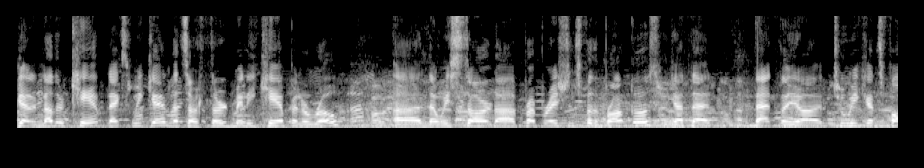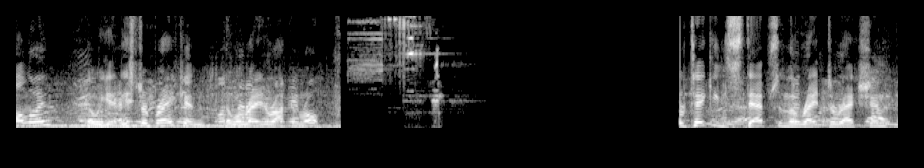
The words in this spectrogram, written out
We got another camp next weekend. That's our third mini camp in a row. Uh, then we start uh, preparations for the Broncos. We got that that the uh, two weekends following. Then we get an Easter break, and then we're ready to rock and roll. Taking steps in the right direction,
